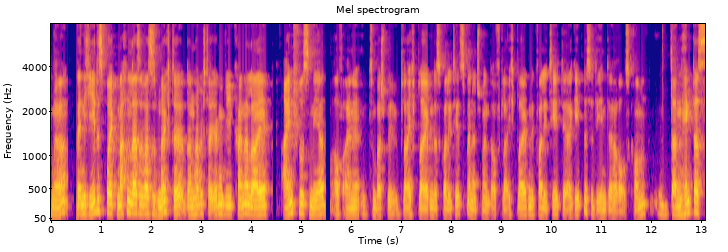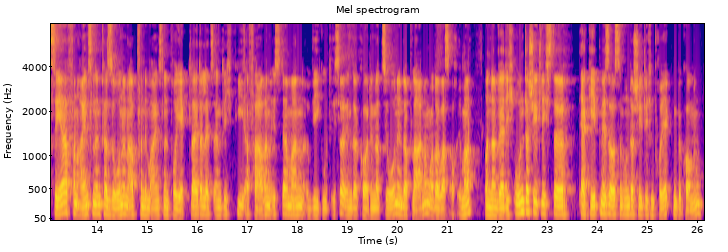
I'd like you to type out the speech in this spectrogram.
Ja, wenn ich jedes Projekt machen lasse, was es möchte, dann habe ich da irgendwie keinerlei Einfluss mehr auf eine zum Beispiel gleichbleibendes Qualitätsmanagement, auf gleichbleibende Qualität der Ergebnisse, die hinterher herauskommen, dann hängt das sehr von einzelnen Personen ab, von dem einzelnen Projektleiter letztendlich. Wie erfahren ist der Mann? Wie gut ist er in der Koordination, in der Planung oder was auch immer? Und dann werde ich unterschiedlichste Ergebnisse aus den unterschiedlichen Projekten bekommen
